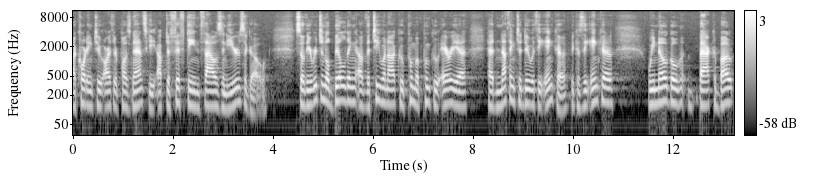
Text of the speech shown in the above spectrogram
according to Arthur Posnansky, up to 15,000 years ago. So the original building of the Tiwanaku Pumapunku area had nothing to do with the Inca, because the Inca, we know, go back about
